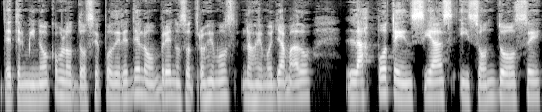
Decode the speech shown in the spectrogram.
determinó como los doce poderes del hombre. Nosotros hemos, los hemos llamado las potencias y son doce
